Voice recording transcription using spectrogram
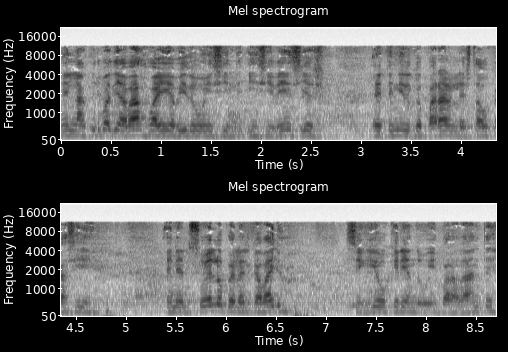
en la curva de abajo ha habido incidencias. He tenido que parar, he estado casi en el suelo, pero el caballo siguió queriendo ir para adelante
